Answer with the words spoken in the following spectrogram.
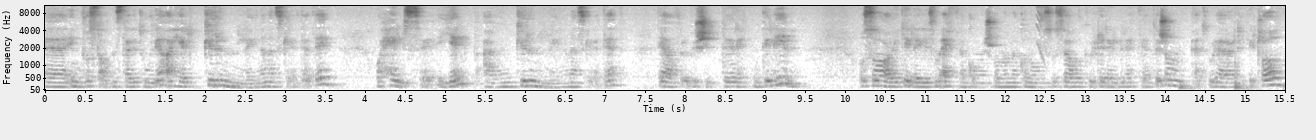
eh, innenfor statens territorium, er helt grunnleggende menneskerettigheter. Og helsehjelp er jo en grunnleggende menneskerettighet. Det er for å beskytte retten til liv. Og så har du i tillegg liksom FN-konvensjonen om økonomiske, sosiale og kulturelle rettigheter, som jeg tror det er artikkel 12,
